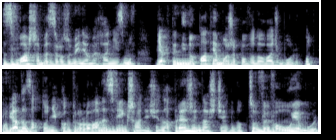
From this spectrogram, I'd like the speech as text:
zwłaszcza bez zrozumienia mechanizmów, jak tendinopatia może powodować ból. Odpowiada za to niekontrolowane zwiększanie się naprężeń na ścięgno, co wywołuje ból,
